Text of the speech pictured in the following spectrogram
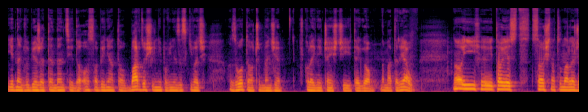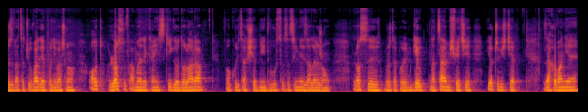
jednak wybierze tendencję do osłabienia, to bardzo silnie powinien zyskiwać złoto, o czym będzie w kolejnej części tego materiału. No i y, to jest coś, na co należy zwracać uwagę, ponieważ no, od losów amerykańskiego dolara w okolicach średniej dwustosesyjnej zależą losy, że tak powiem, giełd na całym świecie i oczywiście zachowanie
